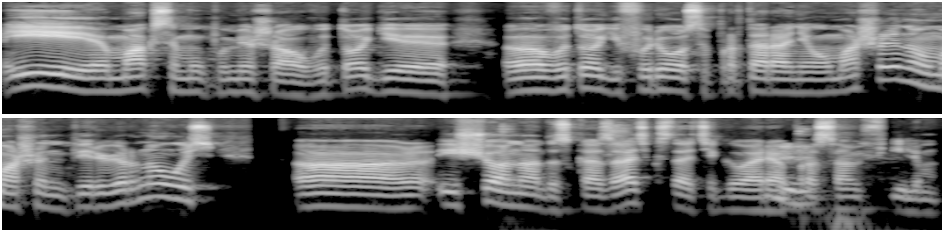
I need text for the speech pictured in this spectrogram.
А, и Макс ему помешал. В итоге, э, в итоге Фуриоса протаранила машину, машина перевернулась. Еще надо сказать, кстати говоря, про сам фильм,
